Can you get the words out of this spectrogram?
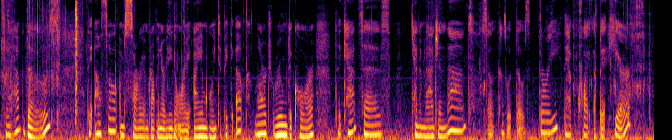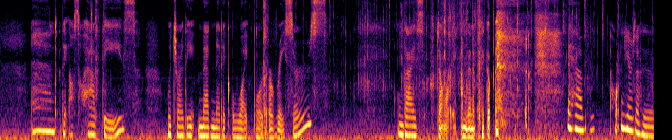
So they have those they also, I'm sorry, I'm dropping everything. Don't worry. I am going to pick up large room decor. The cat says, can imagine that. So it comes with those three. They have quite a bit here. And they also have these, which are the magnetic whiteboard erasers. And guys, don't worry. I'm going to pick up. they have Horton Hears a Who.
